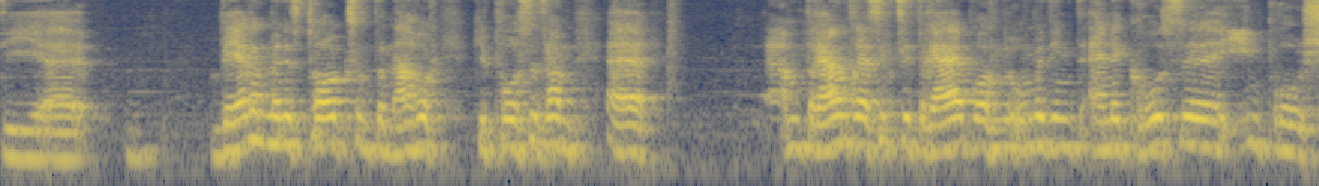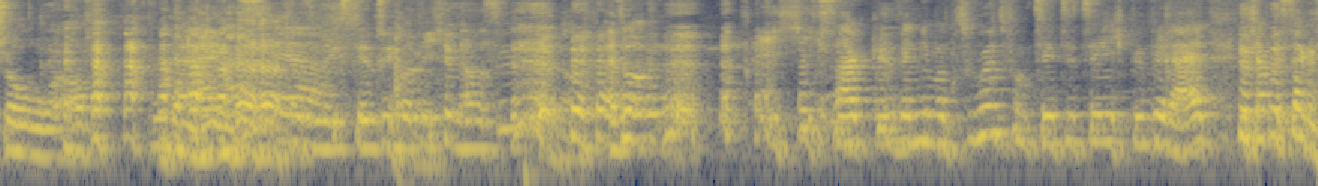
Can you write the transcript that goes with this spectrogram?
die äh, während meines Talks und danach auch gepostet haben, äh, am 33C3 brauchen wir unbedingt eine große Impro-Show auf Bühne 1. also ich sich über dich hinaus. Also ich, ich sag, wenn jemand zuhört vom CCC, ich bin bereit. Ich habe gesagt,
